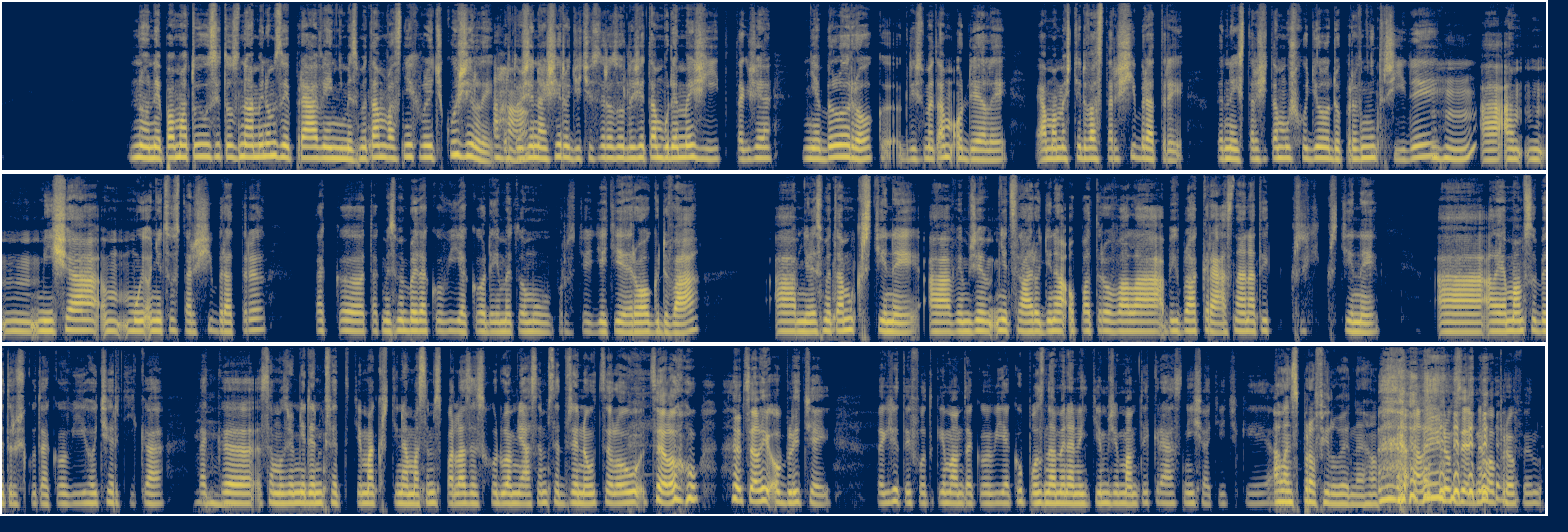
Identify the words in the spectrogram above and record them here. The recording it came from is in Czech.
No nepamatuju si, to znám jenom z vyprávění. My jsme tam vlastně chviličku žili, Aha. protože naši rodiče se rozhodli, že tam budeme žít, takže mě byl rok, když jsme tam odjeli. Já mám ještě dva starší bratry ten nejstarší tam už chodil do první třídy mm-hmm. a, a Míša, můj o něco starší bratr, tak, eh, tak my jsme byli takový, jako dejme tomu, prostě děti rok, dva a měli jsme tam křtiny a vím, že mě celá rodina opatrovala, abych byla krásná na ty křtiny, a, ale já mám v sobě trošku takovýho čertíka, tak hmm. samozřejmě den před těma křtinama jsem spadla ze schodu a měla jsem sedřenou celou, celou, celý obličej. Takže ty fotky mám takový jako poznamenaný tím, že mám ty krásné šatičky. A... Ale z profilu jedného. Ale jenom z jednoho profilu.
